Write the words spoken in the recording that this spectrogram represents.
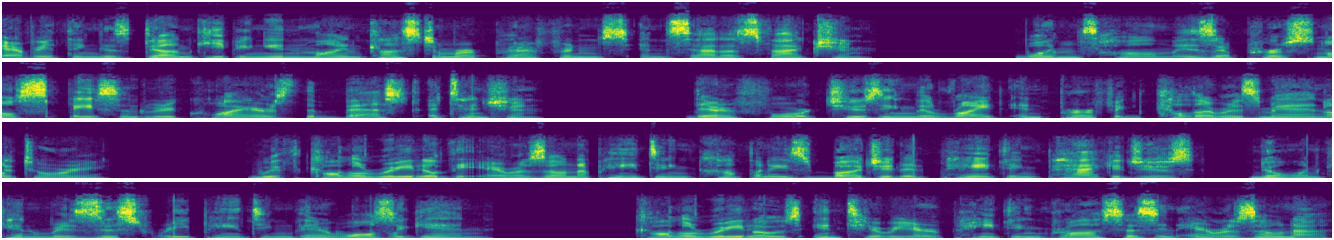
Everything is done keeping in mind customer preference and satisfaction. One's home is a personal space and requires the best attention. Therefore choosing the right and perfect color is mandatory. With Colorito the Arizona Painting Company's budgeted painting packages, no one can resist repainting their walls again. Colorito's interior painting process in Arizona,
